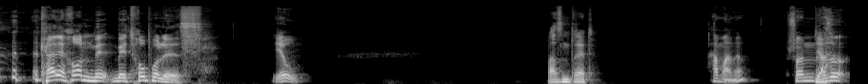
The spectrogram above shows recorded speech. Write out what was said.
Callejon mit Metropolis. Jo, Was ein Brett. Hammer, ne? Schon, Ja. also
